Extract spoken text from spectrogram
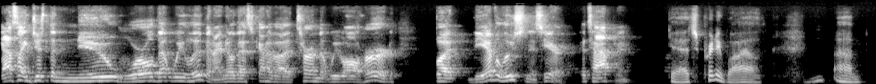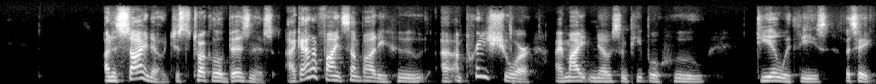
That's like just the new world that we live in. I know that's kind of a term that we've all heard, but the evolution is here. It's happening. Yeah, it's pretty wild. Mm-hmm. Um, on a side note, just to talk a little business, I got to find somebody who I'm pretty sure I might know some people who deal with these, let's say,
